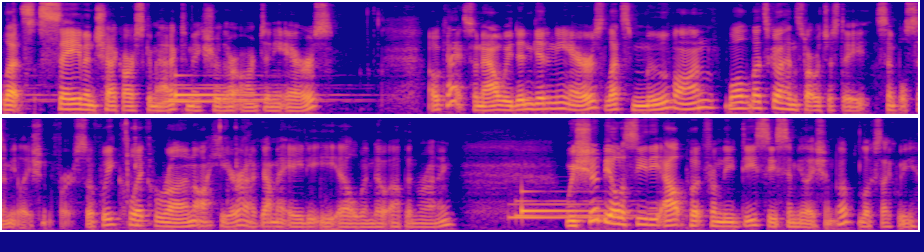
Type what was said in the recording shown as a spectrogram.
Let's save and check our schematic to make sure there aren't any errors. Okay, so now we didn't get any errors. Let's move on. Well, let's go ahead and start with just a simple simulation first. So if we click run on here, I've got my ADE L window up and running. We should be able to see the output from the DC simulation. Oh, looks like we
